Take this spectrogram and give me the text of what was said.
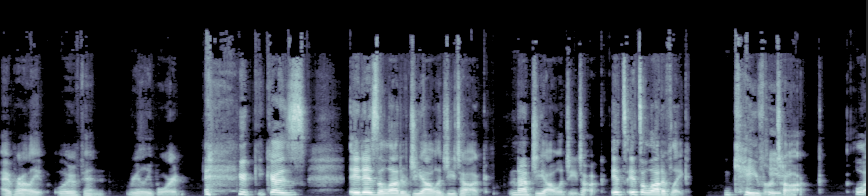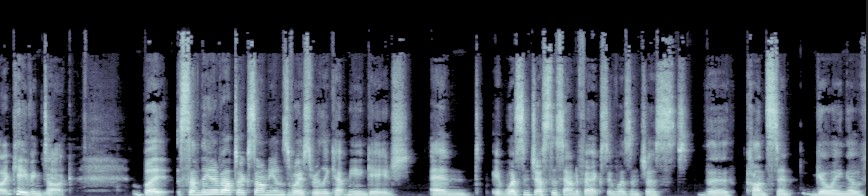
I probably would have been really bored because it is a lot of geology talk. Not geology talk. It's it's a lot of like caver Caving. talk. A lot of caving Yeah. talk. But something about DarkSomnium's voice really kept me engaged. And it wasn't just the sound effects, it wasn't just the constant going of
